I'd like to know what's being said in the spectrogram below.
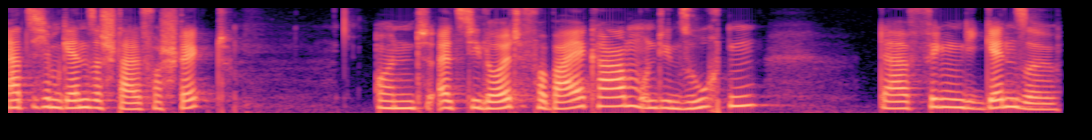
Er hat sich im Gänsestall versteckt und als die Leute vorbeikamen und ihn suchten, da fingen die Gänse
